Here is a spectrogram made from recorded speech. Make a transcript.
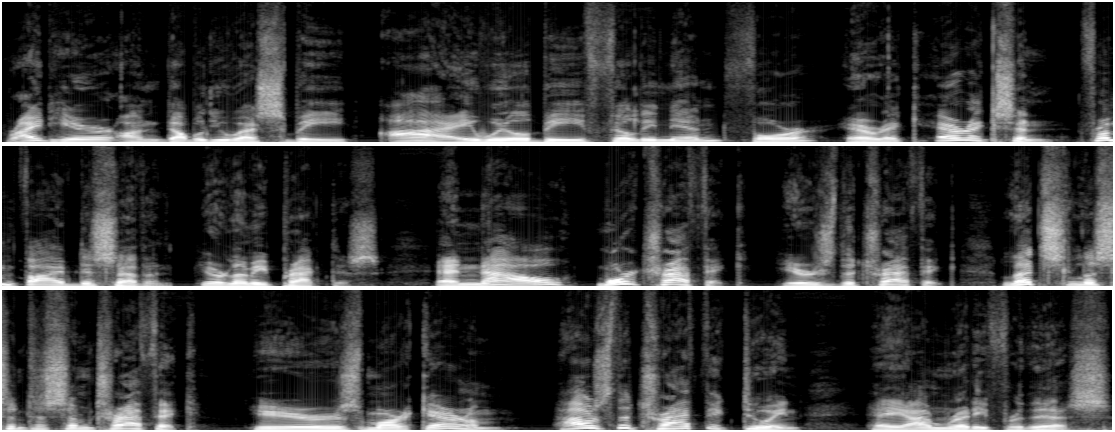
right here on WSB, I will be filling in for Erick Erickson from 5 to 7. Here, let me practice. And now, more traffic. Here's the traffic. Let's listen to some traffic. Here's Mark Arum. How's the traffic doing? Hey, I'm ready for this.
